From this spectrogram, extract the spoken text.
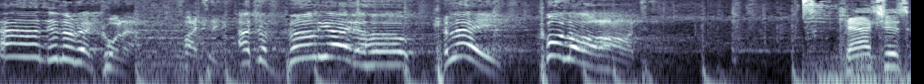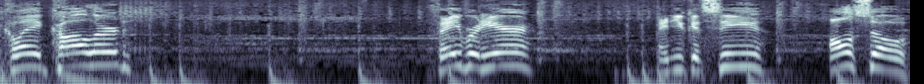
And in the red corner, fighting out of Burley, Idaho, Clay Collard. Cassius Clay Collard. Favorite here. And you can see also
